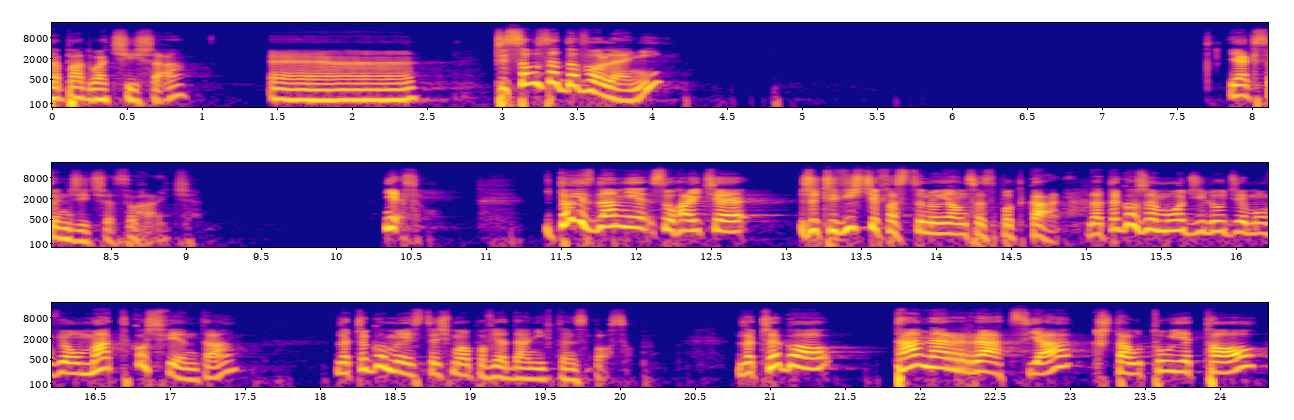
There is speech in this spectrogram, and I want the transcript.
Zapadła cisza. Eee, czy są zadowoleni? Jak sądzicie, słuchajcie? Nie są. I to jest dla mnie, słuchajcie, rzeczywiście fascynujące spotkanie. Dlatego, że młodzi ludzie mówią, Matko Święta, dlaczego my jesteśmy opowiadani w ten sposób? Dlaczego ta narracja kształtuje to,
